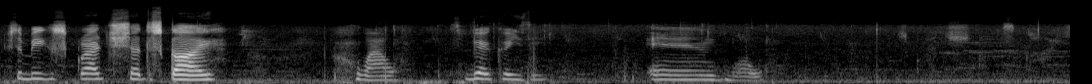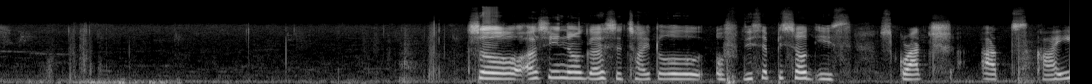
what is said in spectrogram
There's a big scratch at the sky. Wow. It's very crazy. And wow. Scratch at the sky. So, as you know, guys, the title of this episode is Scratch at Sky.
